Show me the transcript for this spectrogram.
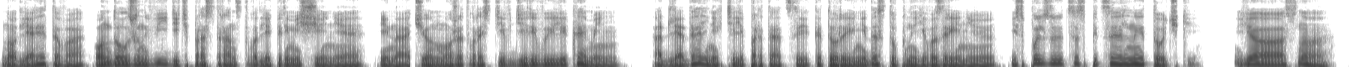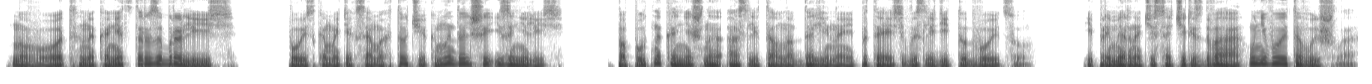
Но для этого он должен видеть пространство для перемещения, иначе он может врасти в дерево или камень. А для дальних телепортаций, которые недоступны его зрению, используются специальные точки. Ясно. Ну вот, наконец-то разобрались. Поиском этих самых точек мы дальше и занялись. Попутно, конечно, Ас летал над долиной, пытаясь выследить ту двоицу. И примерно часа через два у него это вышло.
